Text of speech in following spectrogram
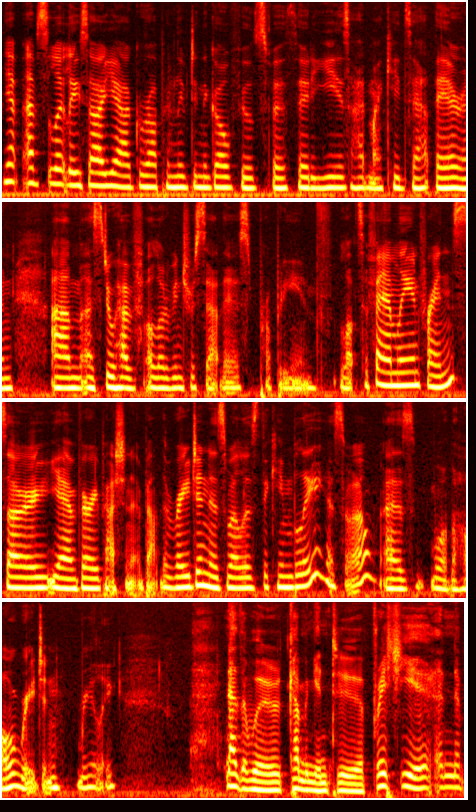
yep, absolutely. So, yeah, I grew up and lived in the goldfields for 30 years. I had my kids out there, and um, I still have a lot of interests out there, it's property and f- lots of family and friends. So, yeah, I'm very passionate about the region as well as the Kimberley, as well as, well, the whole region, really. Now that we're coming into a fresh year and a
